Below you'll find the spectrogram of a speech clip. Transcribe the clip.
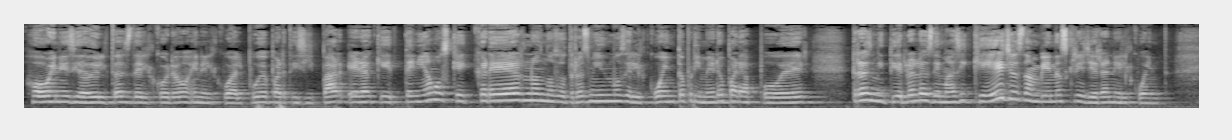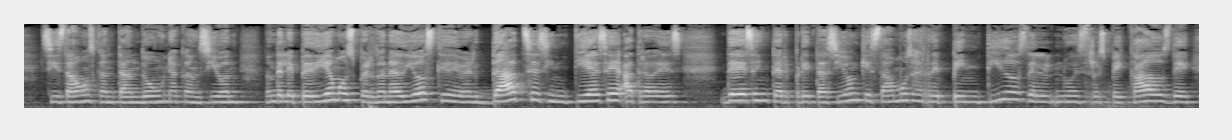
jóvenes y adultas del coro en el cual pude participar era que teníamos que creernos nosotros mismos el cuento primero para poder transmitirlo a los demás y que ellos también nos creyeran el cuento. si estábamos cantando una canción donde le pedíamos perdón a Dios, que de verdad se sintiese a través de esa interpretación que estábamos arrepentidos de nuestros pecados, de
